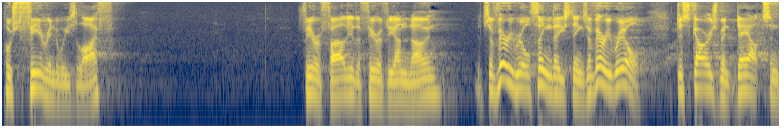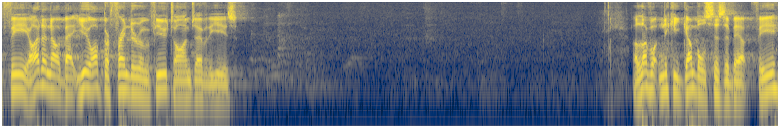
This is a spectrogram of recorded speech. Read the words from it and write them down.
pushed fear into his life. Fear of failure, the fear of the unknown. It's a very real thing, these things are very real. Discouragement, doubts, and fear. I don't know about you, I've befriended them a few times over the years. I love what Nicky Gumbel says about fear.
